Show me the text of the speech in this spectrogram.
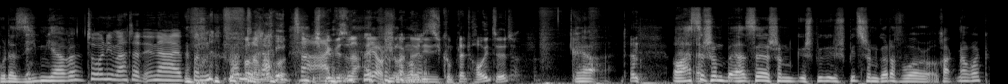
Oder sieben Jahre? Toni macht das innerhalb von, von Von drei Woche. Ich bin Tagen. wie so eine Eierschlange, die sich komplett häutet. Ja. Oh, hast du schon, hast du schon gespielt, spielst du schon God of War Ragnarök?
